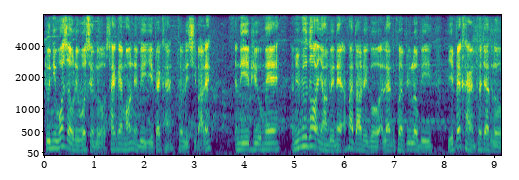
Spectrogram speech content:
တူညီဝတ်စုံတွေဝတ်ဆင်လို့ဆိုင်ကယ်မောင်းနေပြီးရေပက်ခံထွက်လိရှိပါတယ်။အနီအဖြူအမဲအမျိုးမျိုးသောအယောင်တွေနဲ့အမှတ်အသားတွေကိုအလံတစ်ဖွဲ့ပြုလုပ်ပြီးရေပက်ခံထွက်ကြသလို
